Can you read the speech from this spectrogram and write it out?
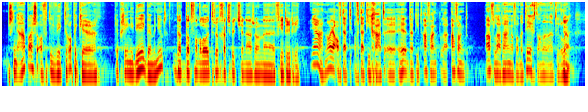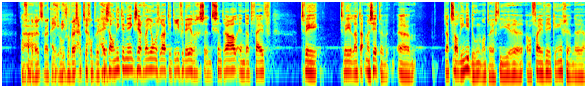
misschien aanpassen. Of het de week erop. Ik, eh, ik heb geen idee, ik ben benieuwd. Dat, dat Van der Looy terug gaat switchen naar zo'n eh 4-3-3. Ja, nou ja, of dat, of dat hij gaat, dat hij het afhangt, afhangt, af laat hangen van de tegenstander natuurlijk. Ja. Of van de wedstrijd, hoe zo'n wedstrijd zich ontwikkelt. Hij zal niet in één keer zeggen van jongens, laat die drie verdedigers centraal en dat vijf, twee, twee laat dat maar zitten. Ehm, dat zal hij niet doen, want daar heeft hij eh, al vijf weken inge, eh,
